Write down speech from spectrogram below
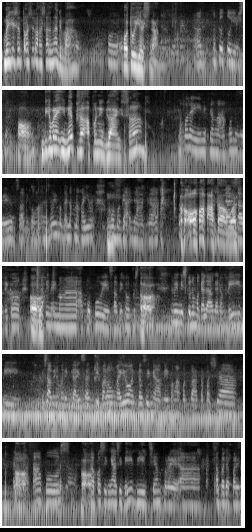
may isang taon sila kasal na, di ba? Oo. O two years na. Ah, magto two years na. Oo. Hindi ka ba naiinip sa apo ni Glyza? Ako, naiinip na nga ako, Noel. Sabi ko nga, ano, mag-anak na kayo, Mm. ako mag-aalaga. Oo, Dahil tama. sabi ko, malaki na yung mga apo ko eh. Sabi ko, gusto Oo. namimiss ko na mag-alaga ng baby. Eh, sabi naman ni Glyza, hindi pa raw ngayon kasi nga may mga kontrata pa siya. At Oo. tapos, yun nga si David, siyempre, ah abala pa rin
